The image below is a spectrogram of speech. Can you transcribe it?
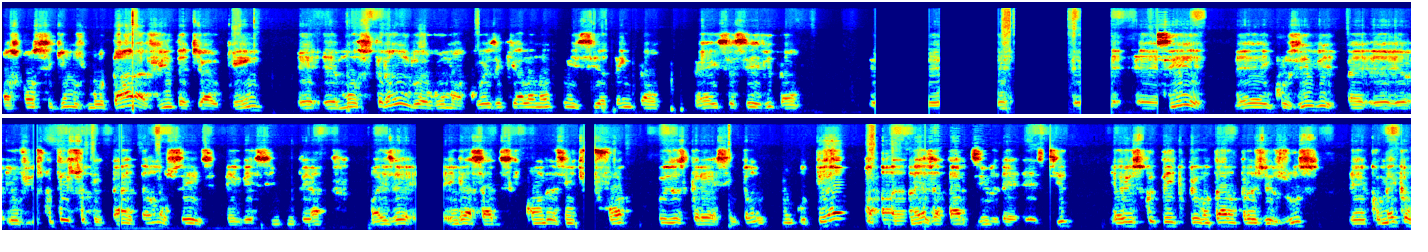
Nós conseguimos mudar a vida de alguém é, é, mostrando alguma coisa que ela não conhecia até então. Né? Isso é servidão. É, é, é, é ser É, inclusive, é, é, eu escutei isso aqui, tá? então não sei se tem versículo, tem nada, mas é, é engraçado, diz que quando a gente foca, coisas crescem. Então, o tema né, já estava desenvolvido, eu escutei que perguntaram para Jesus é, como é que eu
